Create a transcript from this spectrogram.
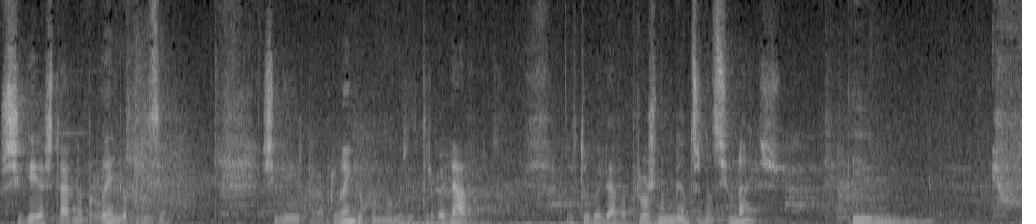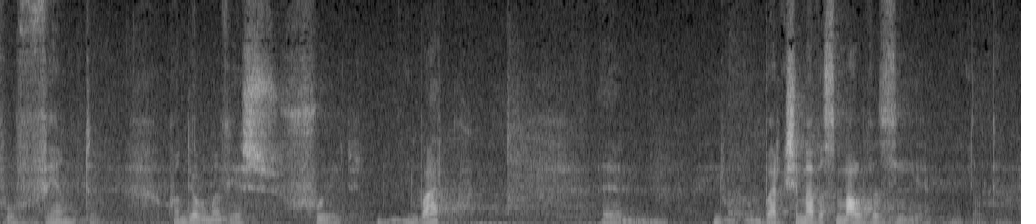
Cheguei a estar na Berlenga, por exemplo. Cheguei a ir para a Berlenga quando meu marido trabalhava. Ele trabalhava para os monumentos nacionais e, e o vento, quando ele uma vez foi no barco, um, o barco chamava-se Malvazia, naquele tempo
